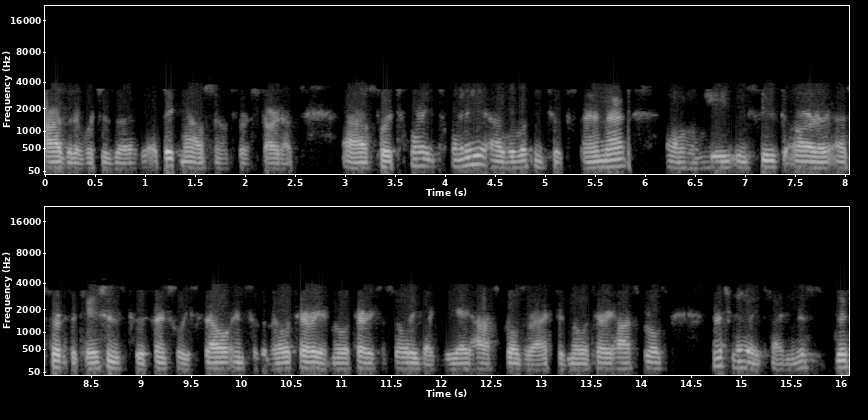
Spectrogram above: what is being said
positive, which is a, a big milestone for a startup. Uh, for 2020, uh, we're looking to expand that. Uh, we received our uh, certifications to essentially sell into the military at military facilities like VA hospitals or active military hospitals. That's really exciting. This this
